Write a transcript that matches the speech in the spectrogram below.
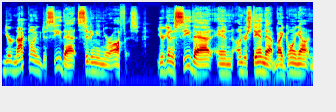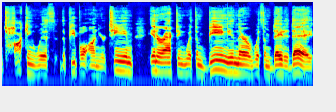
you're not going to see that sitting in your office you're going to see that and understand that by going out and talking with the people on your team, interacting with them, being in there with them day to day,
